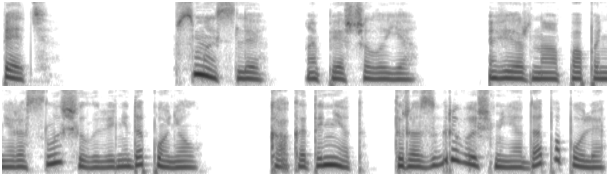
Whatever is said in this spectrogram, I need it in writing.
Пять. «В смысле?» — опешила я. Верно, папа не расслышал или недопонял. «Как это нет? Ты разыгрываешь меня, да, папуля?»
